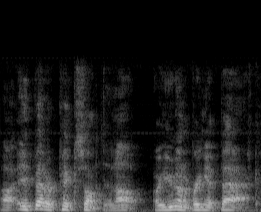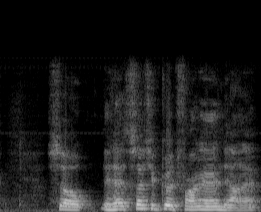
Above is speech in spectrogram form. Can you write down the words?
Uh, it better pick something up, or you're going to bring it back. So it had such a good front end on it.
